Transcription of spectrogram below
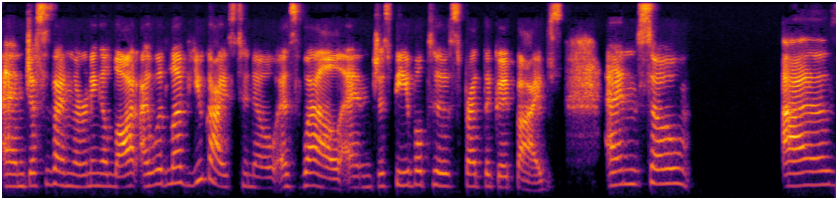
And just as I'm learning a lot, I would love you guys to know as well well and just be able to spread the good vibes. And so as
